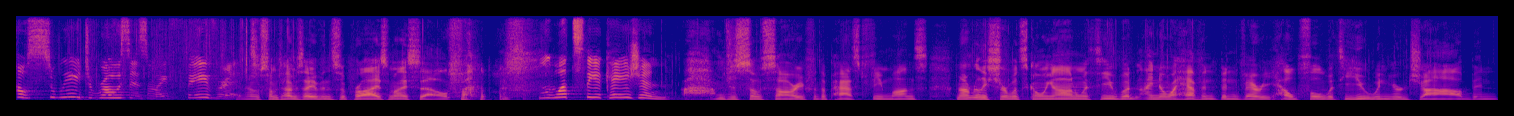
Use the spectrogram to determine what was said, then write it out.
how sweet. Rose is my favorite. You know, sometimes I even surprise myself. What's the occasion? I'm just so sorry for the past few months. I'm not really sure what's going on with you, but I know I haven't been very helpful with you and your job and.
